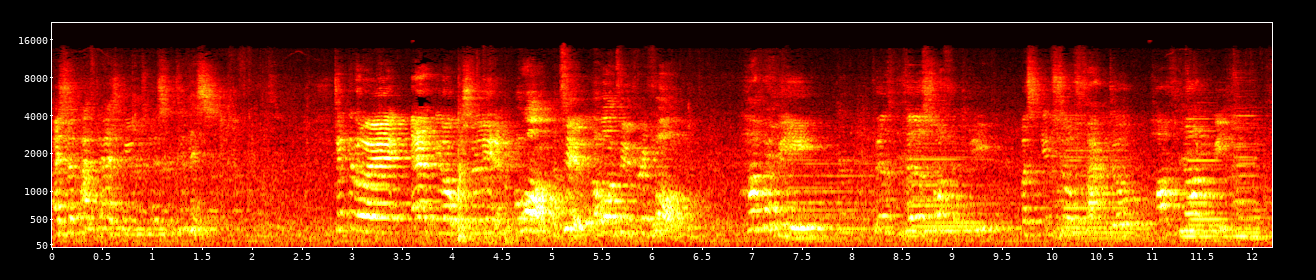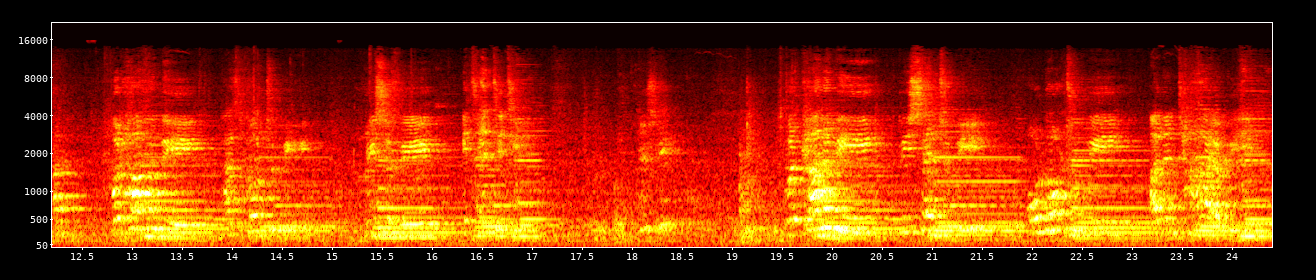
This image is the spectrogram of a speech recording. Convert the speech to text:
I shall have to ask you to listen to this. Take it away, Eric the orchestra leader. A one, a two, a one, two, three, four. Half a bee, phil- philosophically, must ipso facto half not be. But half a bee has got to be, vis-a-vis its entity. You see? But can a bee be said to be, or not to be, an entire bee,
